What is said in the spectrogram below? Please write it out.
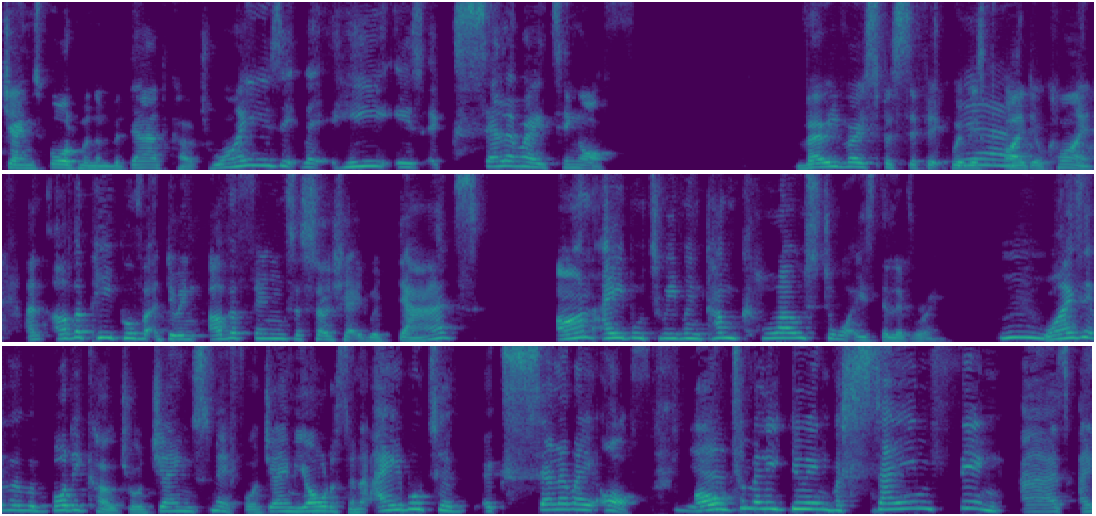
James Boardman and the dad coach, why is it that he is accelerating off? Very, very specific with his ideal client. And other people that are doing other things associated with dads aren't able to even come close to what he's delivering. Mm. Why is it that the body coach or James Smith or Jamie Alderton are able to accelerate off, Yeah. ultimately doing the same thing as a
